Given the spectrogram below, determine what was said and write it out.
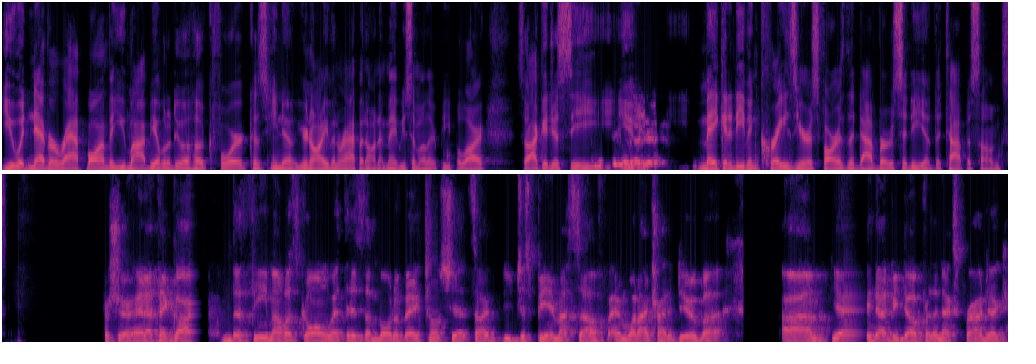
you would never rap on, but you might be able to do a hook for because you know you're not even rapping on it. Maybe some other people are. So I could just see you making it even crazier as far as the diversity of the type of songs. For sure. And I think our, the theme I was going with is the motivational shit. So I just being myself and what I try to do. But um, yeah, I think that'd be dope for the next project,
